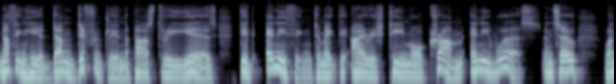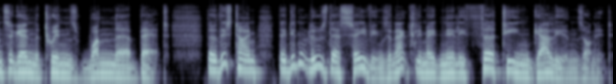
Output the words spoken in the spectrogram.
nothing he had done differently in the past three years did anything to make the Irish team or Krum any worse, and so once again the twins won their bet, though this time they didn't lose their savings and actually made nearly thirteen galleons on it.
